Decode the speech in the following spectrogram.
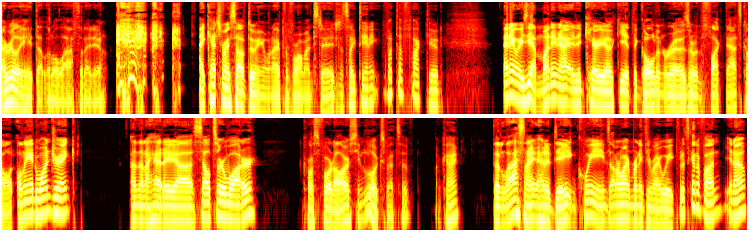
I really hate that little laugh that I do. I catch myself doing it when I perform on stage. It's like, Danny, what the fuck, dude? Anyways, yeah, Monday night I did karaoke at the Golden Rose, or the fuck that's called. Only had one drink, and then I had a uh, seltzer water. Cost four dollars. Seemed a little expensive. Okay. Then last night I had a date in Queens. I don't know why I'm running through my week, but it's kind of fun, you know.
